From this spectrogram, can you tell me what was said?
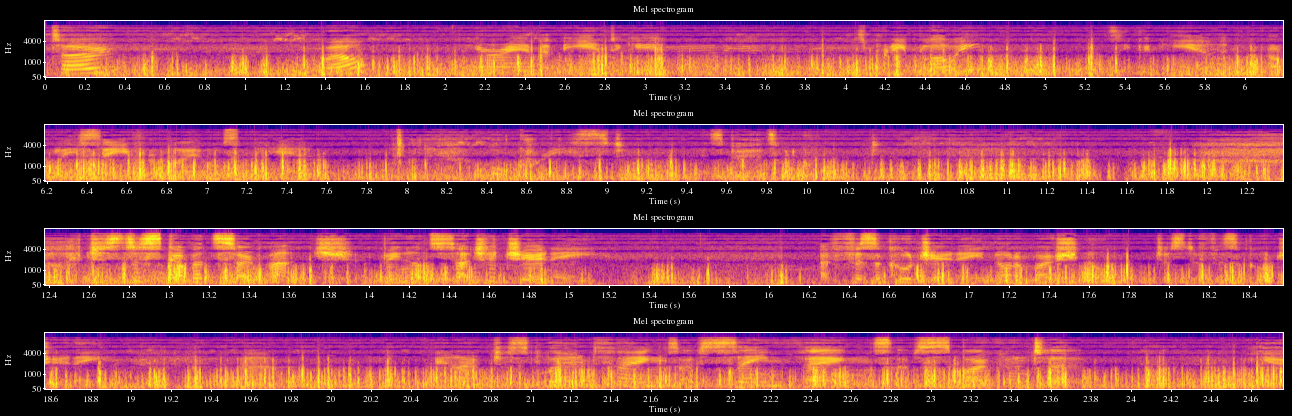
photo. Well, here I am at the end again. It's pretty blowy, as you can hear, and probably see from my awesome hair, or crest, as birds would call. I've just discovered so much. I've been on such a journey, a physical journey, not emotional, just a physical journey. Um, and I've just learned things, I've seen things, I've spoken to you,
